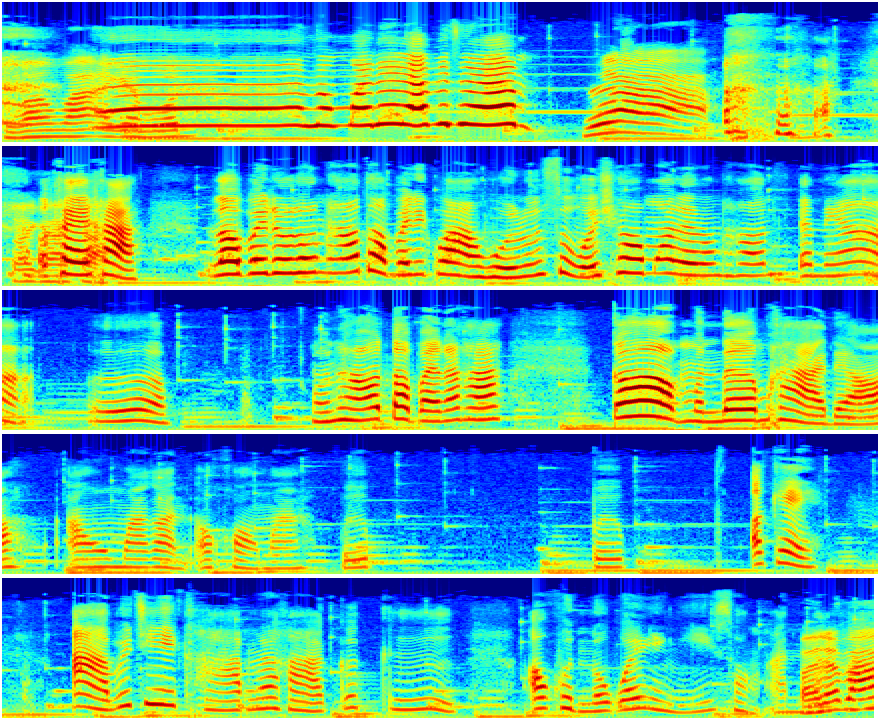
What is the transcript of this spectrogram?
ถูกวางมาไอ้แกบนอ่าลงมาได้แล้วพี่แซมเฮ้ยโอเคค่ะ เราไปดูรองเท้าต่อไปดีกว่าหูยรู้สึกว่าชอบมากเลยรองเท้าอันเนี้ยเออรองเท้าต่อไปนะคะ ก็เหมือนเดิมค่ะ เดี๋ยว เอามาก่อนเอาของมาปึ๊บปึ๊บโอเค อ่าวิธีคราฟนะคะก็คือเอาขนนกไว้อย่างนี้สองอันไปแล้วนะคะบ้า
